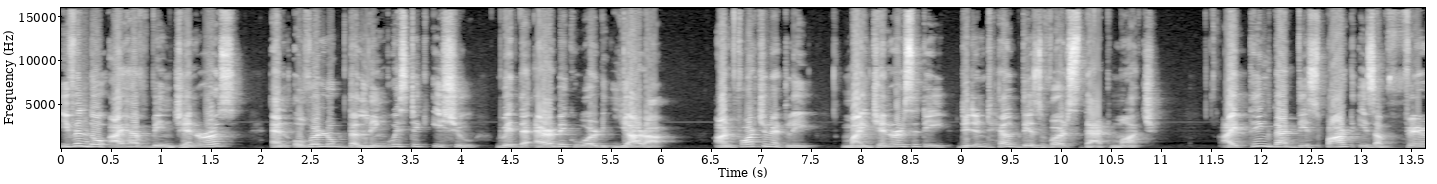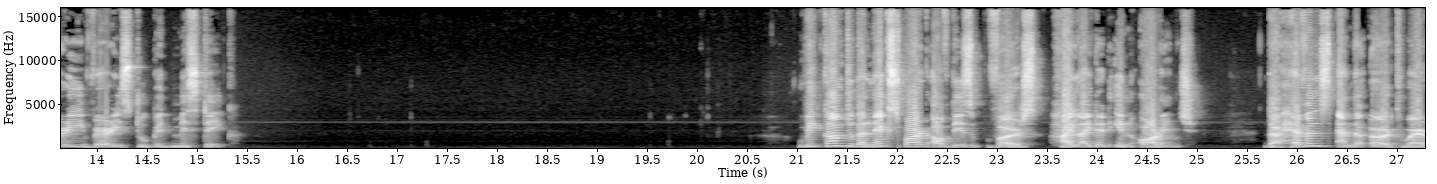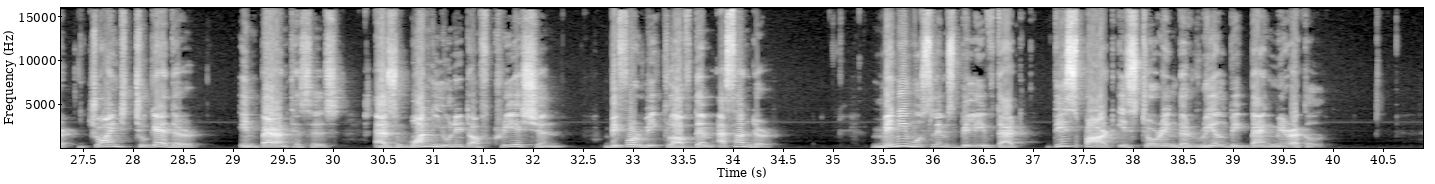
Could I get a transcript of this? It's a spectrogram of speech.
Even though I have been generous and overlooked the linguistic issue with the Arabic word yara, unfortunately, my generosity didn't help this verse that much. I think that this part is a very, very stupid mistake. We come to the next part of this verse highlighted in orange. The heavens and the earth were joined together in parenthesis as one unit of creation before we clove them asunder. Many Muslims believe that this part is storing the real Big Bang miracle.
